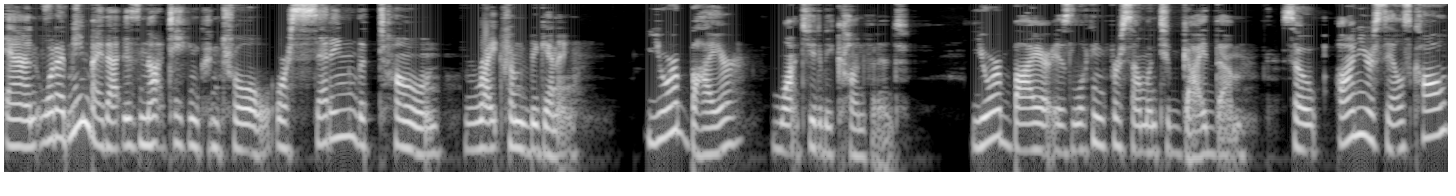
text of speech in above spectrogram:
And what I mean by that is not taking control or setting the tone right from the beginning. Your buyer wants you to be confident. Your buyer is looking for someone to guide them. So on your sales call,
